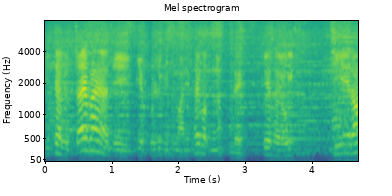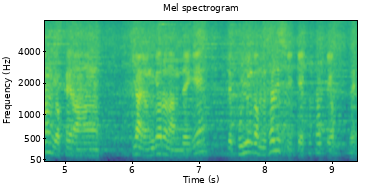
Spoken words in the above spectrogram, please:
밑에가 좀 짧아야지 위에 볼륨이 좀 많이 살거든요. 네. 그래서 여기 뒤에랑 옆에랑 기장 연결은 안 되게 근데 볼륨감을 살릴 수 있게 컷할게요. 네.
